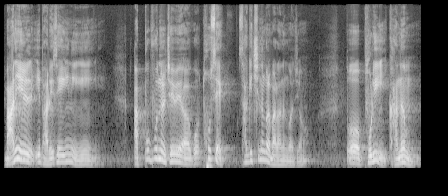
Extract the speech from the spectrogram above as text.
만일 이 바리새인이 앞부분을 제외하고 토색, 사기치는 걸 말하는 거죠. 또 불의, 간음,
